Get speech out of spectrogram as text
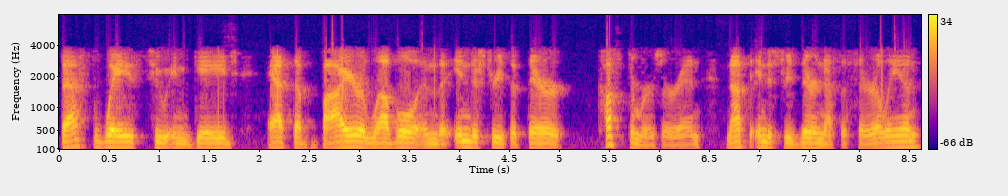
best ways to engage at the buyer level and the industries that their customers are in, not the industries they're necessarily in.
